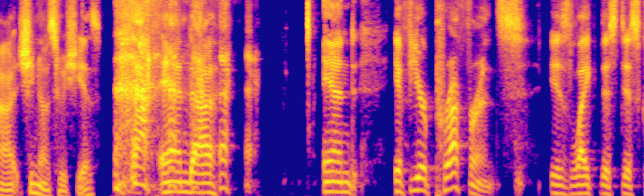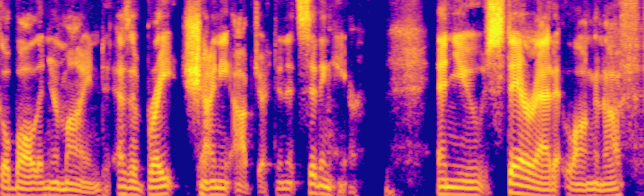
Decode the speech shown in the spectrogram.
Uh she knows who she is. And, uh, and if your preference is like this disco ball in your mind as a bright shiny object and it's sitting here and you stare at it long enough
